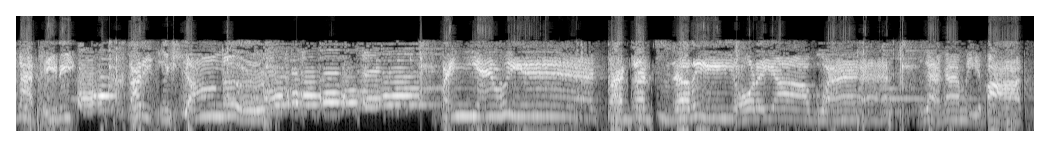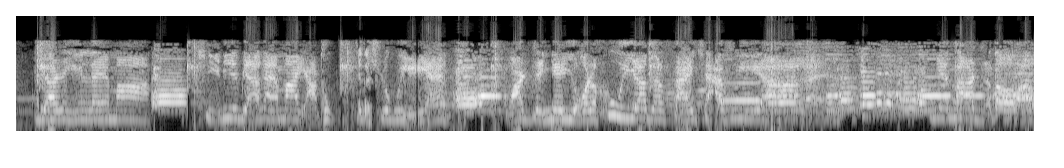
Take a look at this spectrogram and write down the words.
他公安配的喝铃响儿，本年岁个个知的咬了牙关，俺俺没把。别人来骂，心里边暗骂丫头，这个徐桂莲，我真的要是侯爷个三千岁呀！你哪知道啊？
